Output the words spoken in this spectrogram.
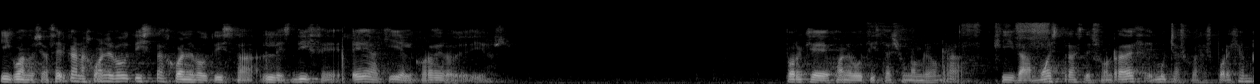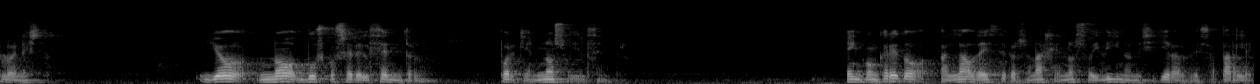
Y cuando se acercan a Juan el Bautista, Juan el Bautista les dice, he aquí el Cordero de Dios. Porque Juan el Bautista es un hombre honrado y da muestras de su honradez en muchas cosas. Por ejemplo, en esto. Yo no busco ser el centro, porque no soy el centro. En concreto, al lado de este personaje no soy digno ni siquiera de desatarle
